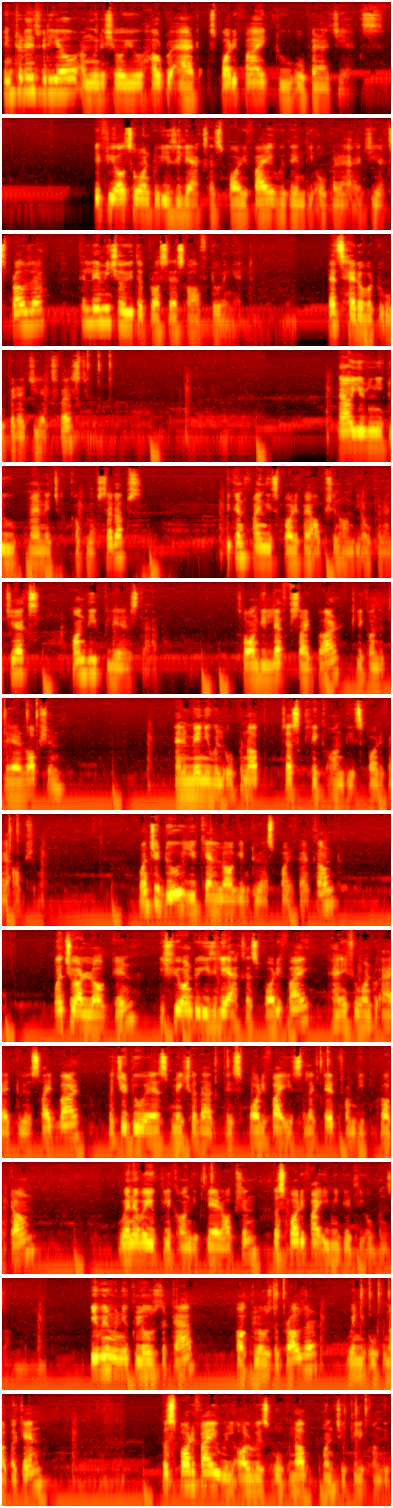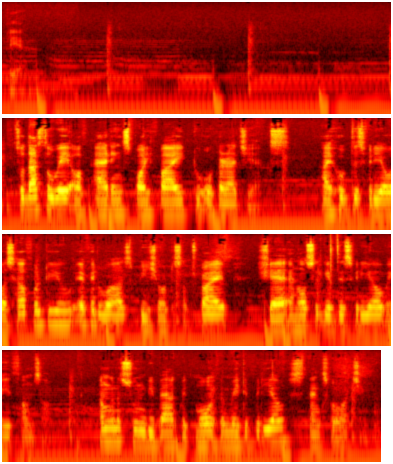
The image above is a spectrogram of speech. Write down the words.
In today's video, I'm going to show you how to add Spotify to Opera GX. If you also want to easily access Spotify within the Opera GX browser, then let me show you the process of doing it. Let's head over to Opera GX first. Now you'll need to manage a couple of setups. You can find the Spotify option on the Opera GX on the Players tab. So on the left sidebar, click on the players option and menu will open up. Just click on the Spotify option. Once you do, you can log into your Spotify account. Once you are logged in, if you want to easily access Spotify and if you want to add it to your sidebar, what you do is make sure that the Spotify is selected from the drop down. Whenever you click on the player option, the Spotify immediately opens up. Even when you close the tab, or close the browser when you open up again. The Spotify will always open up once you click on the player. So that's the way of adding Spotify to Opera GX. I hope this video was helpful to you. If it was, be sure to subscribe, share and also give this video a thumbs up. I'm gonna soon be back with more informative videos. Thanks for watching.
